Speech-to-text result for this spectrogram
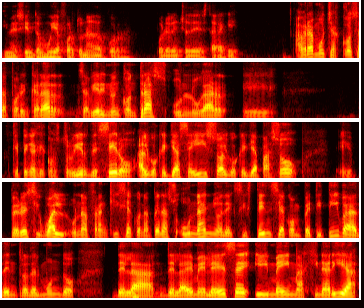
me siento muy afortunado por el hecho de estar aquí habrá muchas cosas por encarar, Xavier, y no encontrás un lugar eh, que tenga que construir de cero, algo que ya se hizo, algo que ya pasó, eh, pero es igual una franquicia con apenas un año de existencia competitiva dentro del mundo de la, de la MLS y me imaginaría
